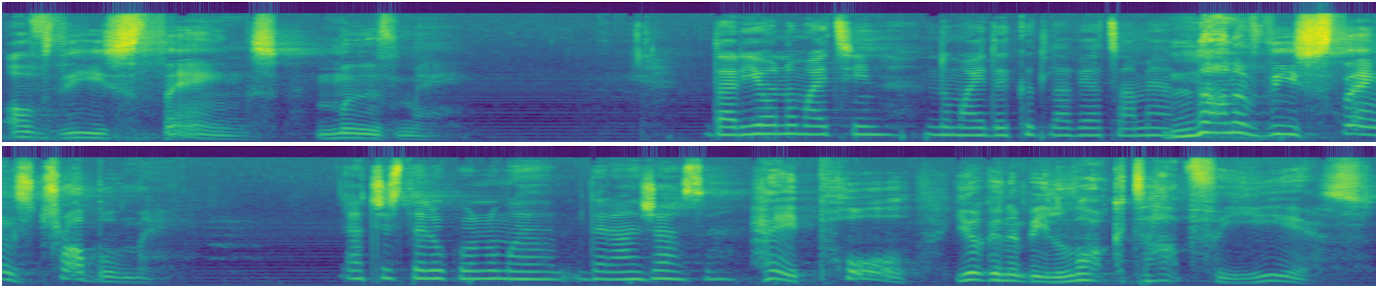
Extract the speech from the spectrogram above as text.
of these things move me. Dar eu nu mai țin numai decât la viața mea. None of these things trouble me. Aceste lucruri nu mă deranjează. Hey, Paul, you're going to be locked up for years.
